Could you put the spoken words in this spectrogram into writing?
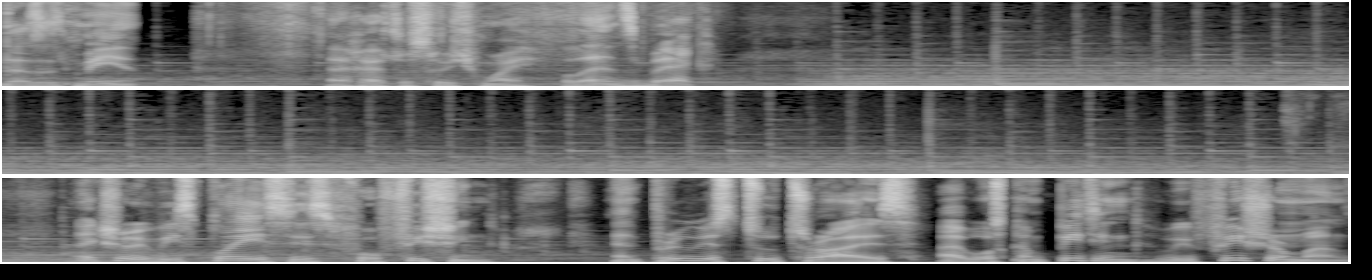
Does it mean I have to switch my lens back? Actually, this place is for fishing. And previous two tries, I was competing with fishermen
